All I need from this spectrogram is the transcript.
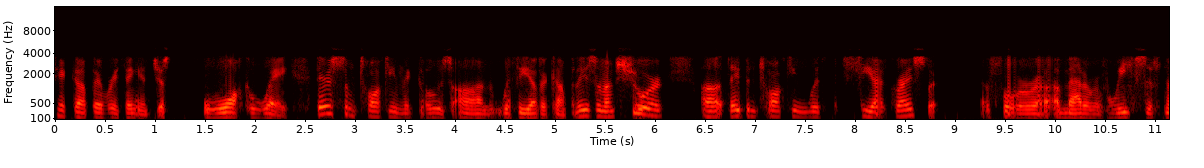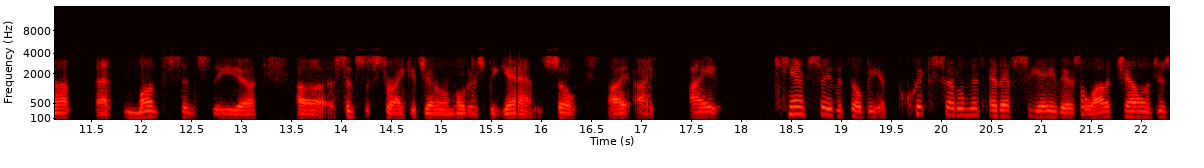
pick up everything and just walk away. There's some talking that goes on with the other companies, and I'm sure uh, they've been talking with Fiat Chrysler for a matter of weeks, if not that month, since the uh, uh, since the strike at General Motors began. So I, I I can't say that there'll be a quick settlement at FCA. There's a lot of challenges,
